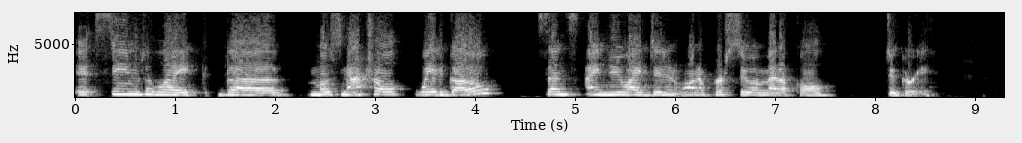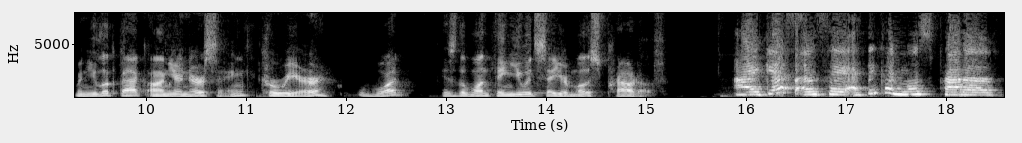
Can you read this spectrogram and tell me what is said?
it seemed like the most natural way to go since I knew I didn't want to pursue a medical degree. When you look back on your nursing career, what is the one thing you would say you're most proud of? I guess I would say I think I'm most proud of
